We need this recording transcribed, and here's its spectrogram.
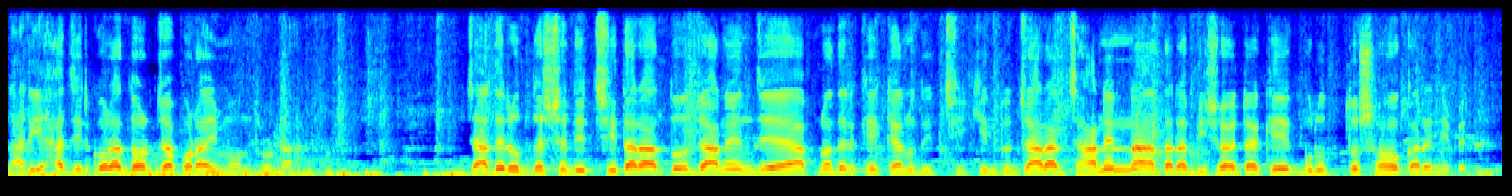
নারী হাজির করা দরজা পড়া এই মন্ত্রটা। যাদের উদ্দেশ্যে দিচ্ছি, তারা তো জানেন যে আপনাদেরকে কেন দিচ্ছি, কিন্তু যারা জানেন না, তারা বিষয়টাকে গুরুত্ব সহকারে নেবেন।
